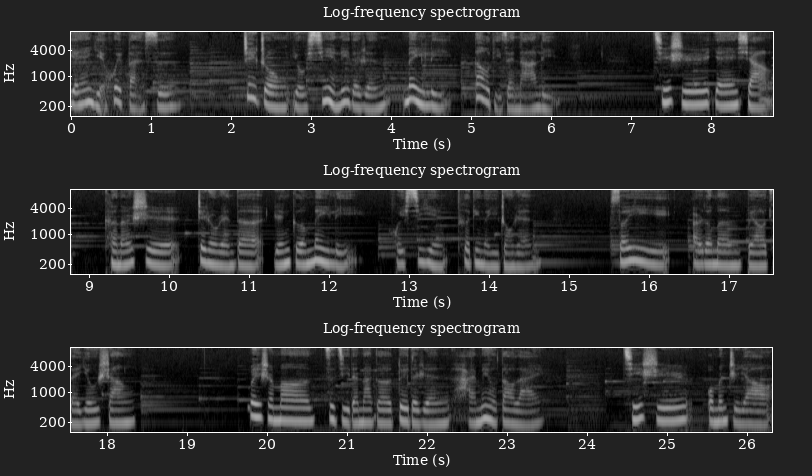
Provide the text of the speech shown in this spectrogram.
妍妍也会反思，这种有吸引力的人魅力到底在哪里？其实，妍妍想，可能是这种人的人格魅力会吸引特定的一种人，所以耳朵们不要再忧伤。为什么自己的那个对的人还没有到来？其实，我们只要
